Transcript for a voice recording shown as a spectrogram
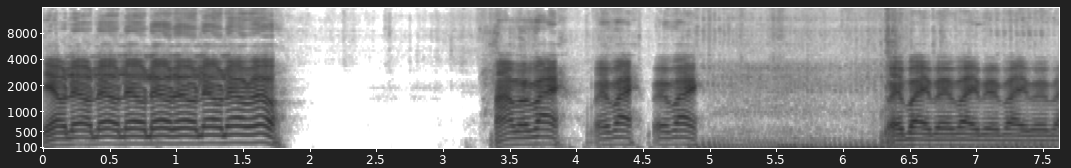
ร็วเร็วเร็วเร็วเร็วเร็วเร็วเร็วเร็วมาไปไปไปไปไปไปไปไปไปไปไปไปไปไป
